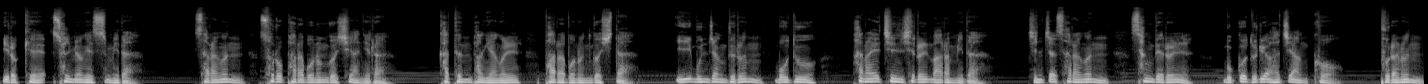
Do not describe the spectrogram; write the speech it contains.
이렇게 설명했습니다. 사랑은 서로 바라보는 것이 아니라 같은 방향을 바라보는 것이다. 이 문장들은 모두 하나의 진실을 말합니다. 진짜 사랑은 상대를 묶어두려 하지 않고 불안은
